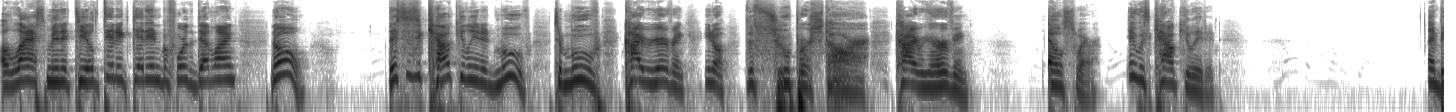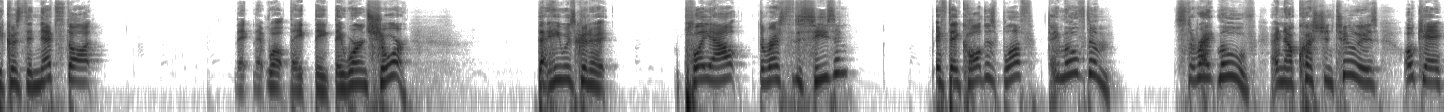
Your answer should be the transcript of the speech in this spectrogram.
A last minute deal. Did it get in before the deadline? No. This is a calculated move to move Kyrie Irving, you know, the superstar Kyrie Irving, elsewhere. It was calculated. And because the Nets thought, well, they, they, they weren't sure that he was going to play out the rest of the season, if they called his bluff, they moved him. It's the right move. And now, question two is okay,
